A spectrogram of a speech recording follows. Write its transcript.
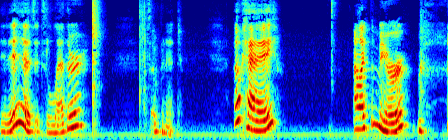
it is. It's leather. Let's open it. Okay. I like the mirror.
